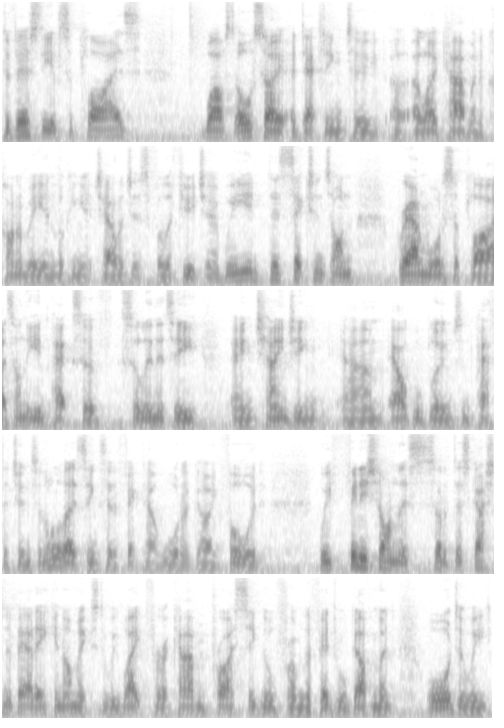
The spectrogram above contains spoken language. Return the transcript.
diversity of supplies, whilst also adapting to a, a, low carbon economy and looking at challenges for the future. We, there's sections on groundwater supplies, on the impacts of salinity and changing um, algal blooms and pathogens and all of those things that affect our water going forward. We finish on this sort of discussion about economics. Do we wait for a carbon price signal from the federal government or do we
